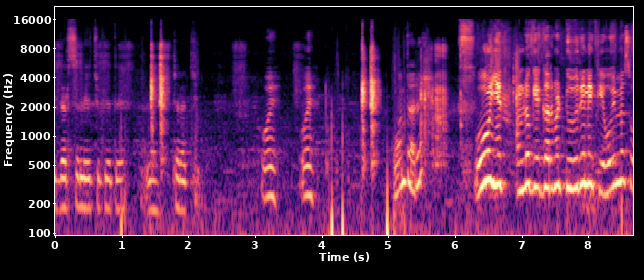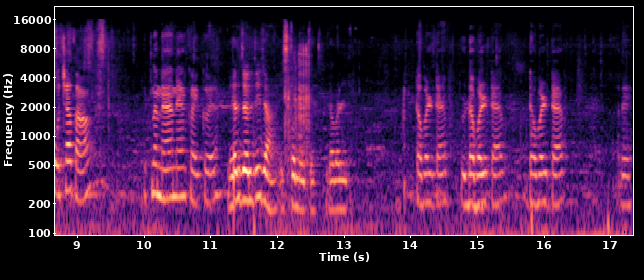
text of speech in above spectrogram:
इधर से ले चुके थे। चल अच्छी। ओए ओए। कौन था रे? ओ ये हम लोग एक घर में टूर ही नहीं किए वही मैं सोचा था। इतना नया नया कहीं का है यार जल्दी जा इसको लेके double double tap double tap double tap अरे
